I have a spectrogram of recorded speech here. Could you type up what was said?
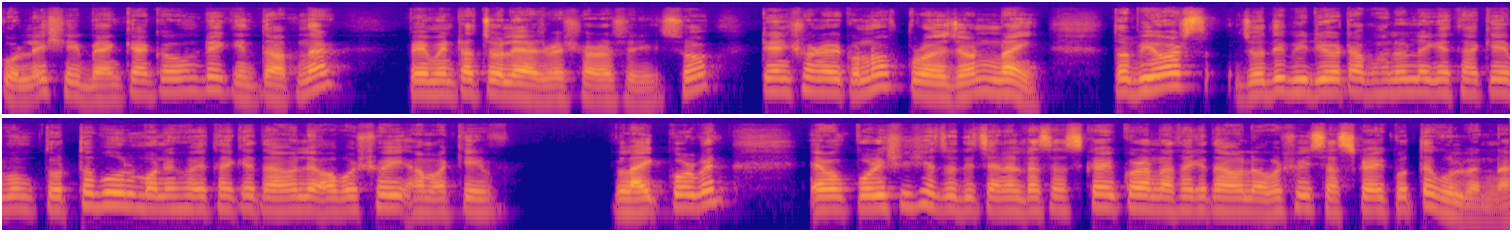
করলে সেই ব্যাঙ্ক অ্যাকাউন্টে কিন্তু আপনার পেমেন্টটা চলে আসবে সরাসরি। সো টেনশনের কোনো প্রয়োজন নাই। তো ভিউয়ার্স যদি ভিডিওটা ভালো লেগে থাকে এবং তথ্যবহুল মনে হয়ে থাকে, তাহলে অবশ্যই আমাকে লাইক করবেন এবং পরিশেষে যদি চ্যানেলটা সাবস্ক্রাইব করা না থাকে, তাহলে অবশ্যই সাবস্ক্রাইব করতে ভুলবেন না।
